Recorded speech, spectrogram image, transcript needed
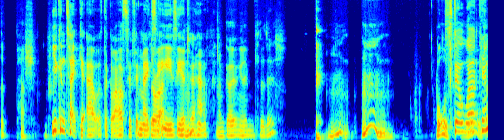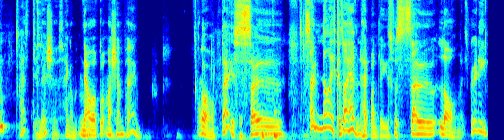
the passion. you can take it out of the glass if it makes all it right. easier to have I'm going into this. Mm. Mm. Oh, still Lord. working That's delicious. Hang on. Now I've got my champagne. Oh, that is so so nice because I haven't had one of these for so long. It's really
